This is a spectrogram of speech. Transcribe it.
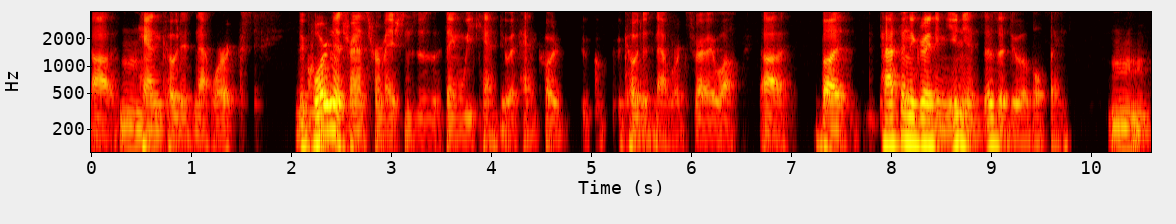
uh, mm. hand coded networks. The coordinate transformations is the thing we can't do with hand coded networks very well. Uh, but path integrating unions is a doable thing. Mm.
